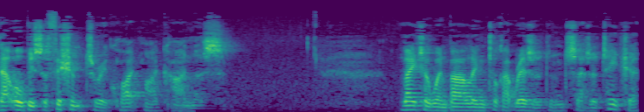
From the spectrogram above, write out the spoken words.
that will be sufficient to requite my kindness. Later, when Baling took up residence as a teacher,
